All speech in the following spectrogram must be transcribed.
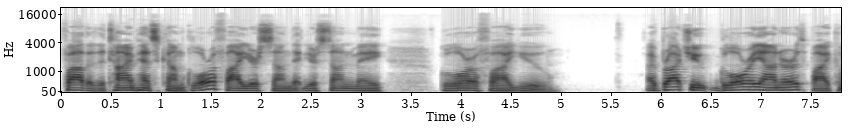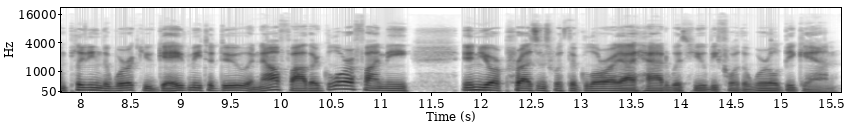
Father, the time has come. Glorify your Son, that your Son may glorify you. I've brought you glory on earth by completing the work you gave me to do, and now, Father, glorify me in your presence with the glory I had with you before the world began.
